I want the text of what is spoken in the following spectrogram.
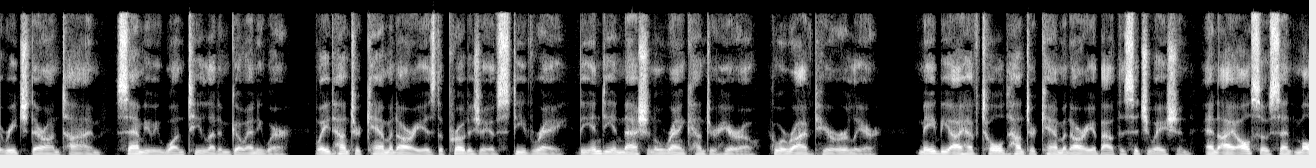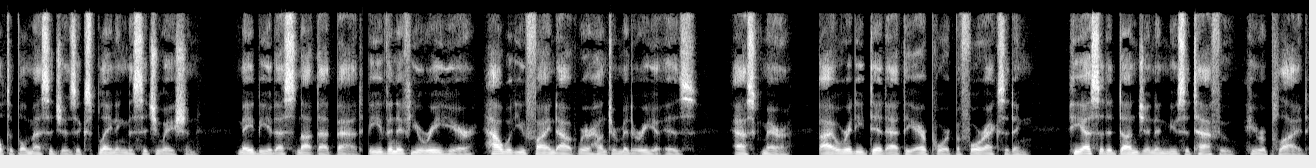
reached there on time, Samui won't let him go anywhere. Wade Hunter Kaminari is the protege of Steve Ray, the Indian national rank hunter hero, who arrived here earlier. Maybe I have told Hunter Kaminari about the situation, and I also sent multiple messages explaining the situation. Maybe it's not that bad. Even if you're here, how would you find out where Hunter Midoriya is? Asked Mara. I already did at the airport before exiting. He exited a dungeon in Musutafu, he replied.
